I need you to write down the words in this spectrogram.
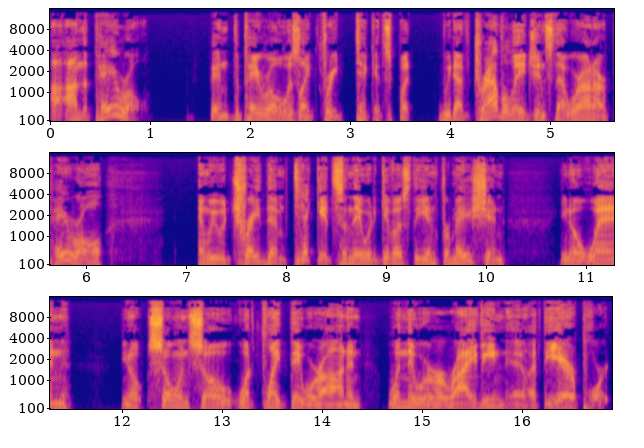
uh, on the payroll. And the payroll was like free tickets, but we'd have travel agents that were on our payroll and we would trade them tickets and they would give us the information, you know, when, you know, so and so, what flight they were on and when they were arriving you know, at the airport.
